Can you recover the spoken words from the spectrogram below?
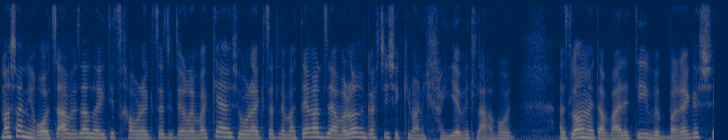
מה שאני רוצה וזה, אז הייתי צריכה אולי קצת יותר לבקש, או אולי קצת לוותר על זה, אבל לא הרגשתי שכאילו אני חייבת לעבוד. אז לא באמת עבדתי, וברגע ש...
